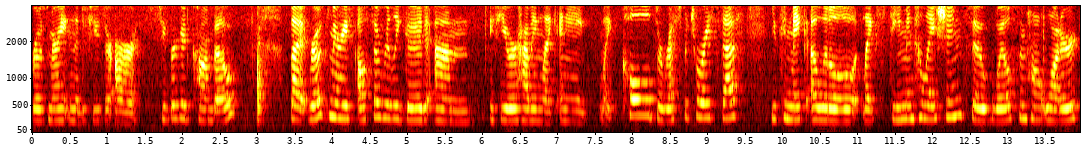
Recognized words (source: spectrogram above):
rosemary in the diffuser are super good combo. But rosemary is also really good um, if you're having like any like colds or respiratory stuff, you can make a little like steam inhalation. So boil some hot water,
